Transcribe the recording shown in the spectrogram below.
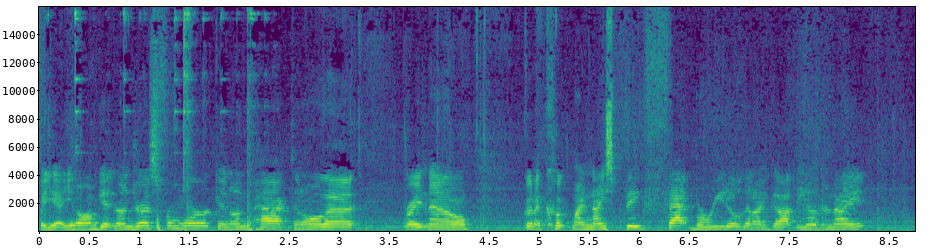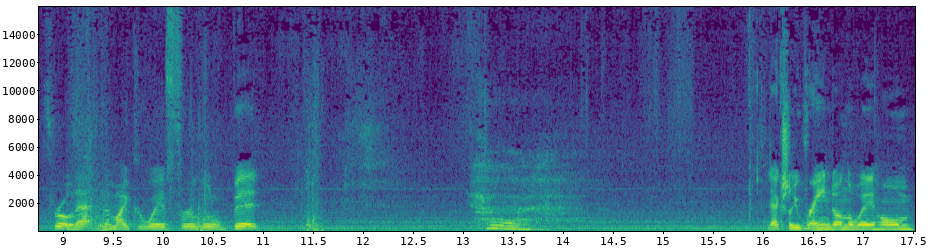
But yeah, you know, I'm getting undressed from work and unpacked and all that right now. gonna cook my nice big fat burrito that I got the other night throw that in the microwave for a little bit. it actually rained on the way home,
